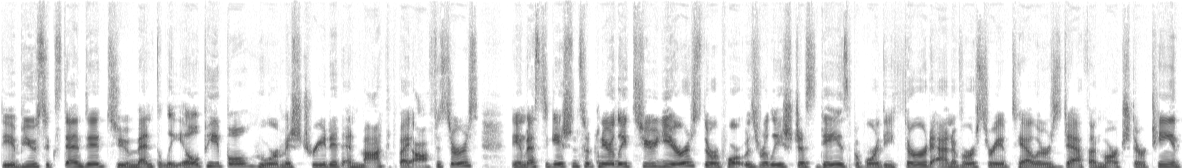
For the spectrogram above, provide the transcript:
The abuse extended to mentally ill people who were mistreated and mocked by officers. The investigation took nearly two years. The report was released just days before the third anniversary of Taylor's death on March 13th.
